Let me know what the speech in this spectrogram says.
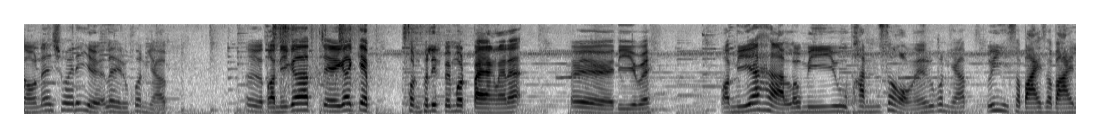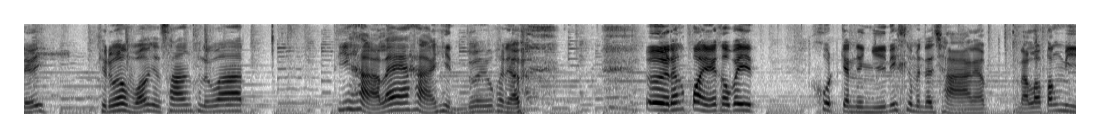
น้องได้ช่วยได้เยอะเลยทุกคนครับ เออตอนนี้ก็เจก็เก็บผลผลิตไปหมดแปลงแล้วนะเออดีเว้ยตอนนี้อาหารเรามีอยู่พันสองเลยทุกคนครับอุ้ยสบายสบายเลยคิดว่าผมว่ามันจะสร้างเขาเรียกว่าที่หาแร่หาหินด้วยทุกคนครับ เออถ้าปล่อยให้เขาไปขุดกันอย่างนี้นี่คือมันจะช้านะครับแล้วเราต้องมี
